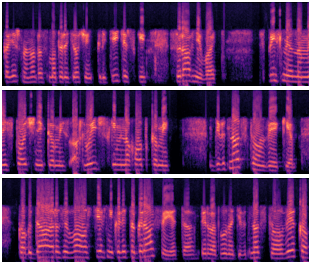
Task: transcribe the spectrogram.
конечно, надо смотреть очень критически, сравнивать письменными источниками, с археологическими находками. В XIX веке, когда развивалась техника литографии, это первая половина XIX века,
